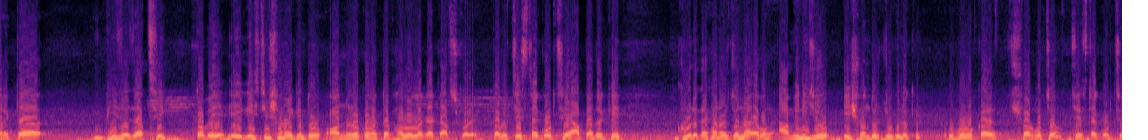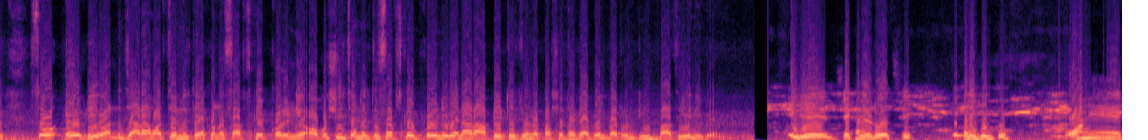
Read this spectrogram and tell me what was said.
অনেকটা ভিজে যাচ্ছি, তবে এই বৃষ্টির সময় কিন্তু অন্যরকম একটা ভালো লাগা কাজ করে। তবে চেষ্টা করছি আপনাদেরকে ঘুরে দেখানোর জন্য এবং আমি নিজেও এই সৌন্দর্যগুলোকে উপভোগ করার সর্বোচ্চ চেষ্টা করছি। সো এভরিওয়ান যারা আমার চ্যানেলটি এখনও সাবস্ক্রাইব করেনি অবশ্যই চ্যানেলটি সাবস্ক্রাইব করে নেবেন আর আপডেটের জন্য পাশে থাকা বেল বাটনটি বাজিয়ে নেবেন। এই যে যেখানে রয়েছে, এখানে কিন্তু অনেক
